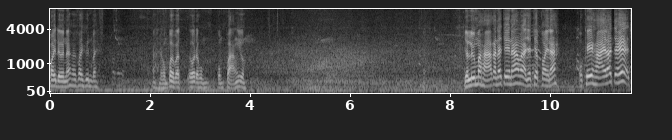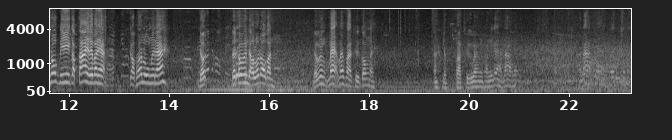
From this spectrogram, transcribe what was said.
ค่อยๆเดินนะ ค่อยๆขึ้นไปเดี๋ยวผมเปิดประตูเดี๋ยวผมผมฝังอยู่ อย่าลืมมาหากันนะเจนะ มันอาจจะเจ็บหน่อยนะ โอเคหายแล้วเจ โชคดีกับใต้เลยปะเนี่ย กับพัทลุงเลยนะเดี๋ยวเดี๋ยวเดี๋ยวเดี๋ยวรถออกก่อน เดี๋ยวแม่แม่ฝากถือกล้องหน่อยอะเดี๋ยวฝากถือไปทางนี้ก็หันหน้าแม่หันหน้าแม่แม่ดูตรงนี้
